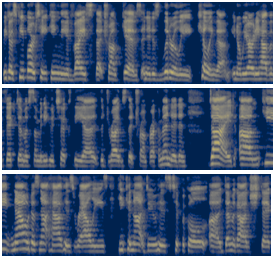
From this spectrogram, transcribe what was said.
because people are taking the advice that Trump gives and it is literally killing them. You know, we already have a victim of somebody who took the uh, the drugs that Trump recommended and died. Um, he now does not have his rallies. He cannot do his typical uh, demagogue shtick,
